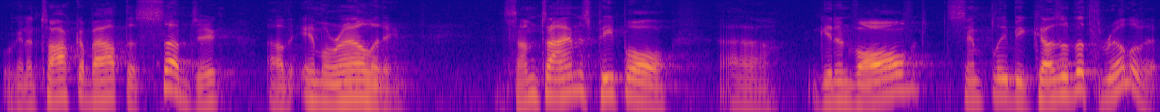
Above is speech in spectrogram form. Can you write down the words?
We're going to talk about the subject of immorality. Sometimes people, uh, get involved simply because of the thrill of it.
